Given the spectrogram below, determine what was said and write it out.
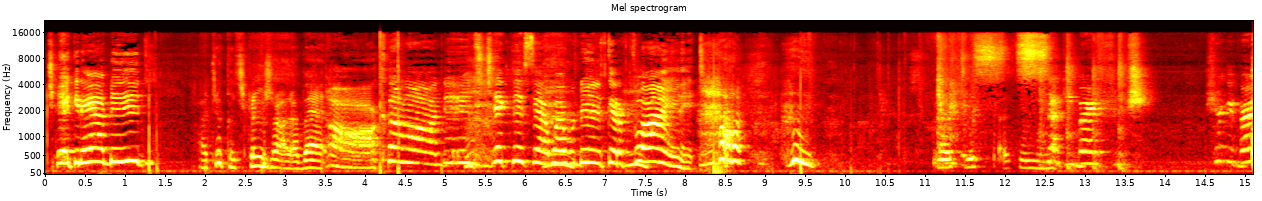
Check it out, dudes. I took a screenshot of that. Oh, come on, dudes. Check this out while we're doing it. It's got a fly in it. That's just I Sucky bird. Sugar bird.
